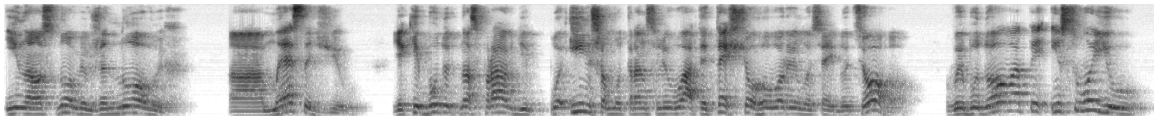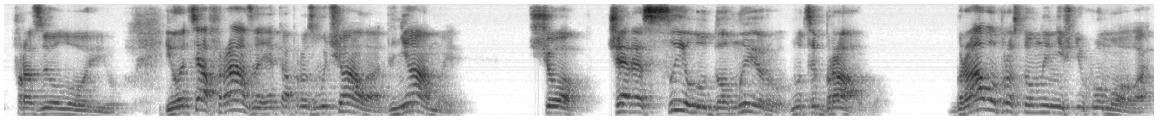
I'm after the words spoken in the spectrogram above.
і на основі вже нових а, меседжів, які будуть насправді по-іншому транслювати те, що говорилося і до цього, вибудовувати і свою фразеологію. І оця фраза, яка прозвучала днями, що через силу до миру, ну це браво. Браво просто в нинішніх умовах.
